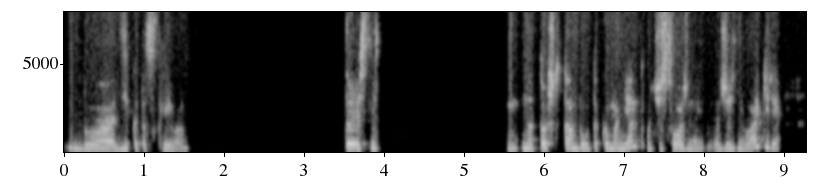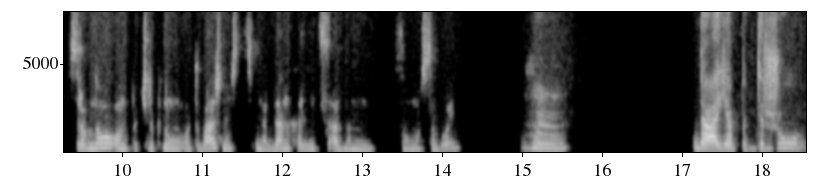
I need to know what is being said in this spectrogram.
было дико тоскливо. То есть на то, что там был такой момент очень сложной жизни в лагере, все равно он подчеркнул эту важность иногда находиться одному, самому собой. Угу. Да, я поддержу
